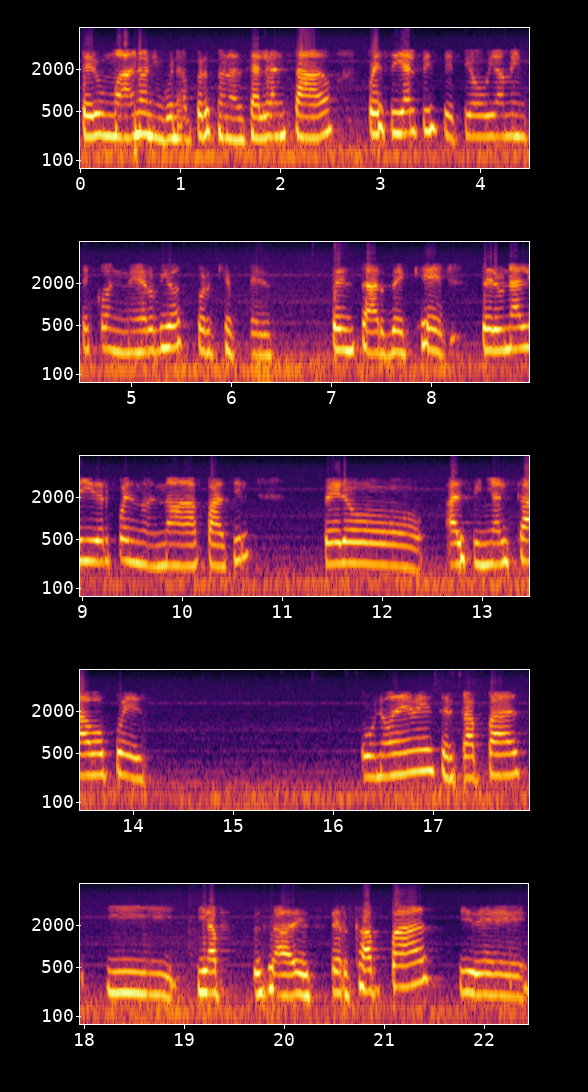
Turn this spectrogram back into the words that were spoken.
ser humano ninguna persona se ha lanzado pues sí al principio obviamente con nervios porque pues pensar de que ser una líder pues no es nada fácil, pero al fin y al cabo pues uno debe ser capaz y, sea, de ser capaz y de,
